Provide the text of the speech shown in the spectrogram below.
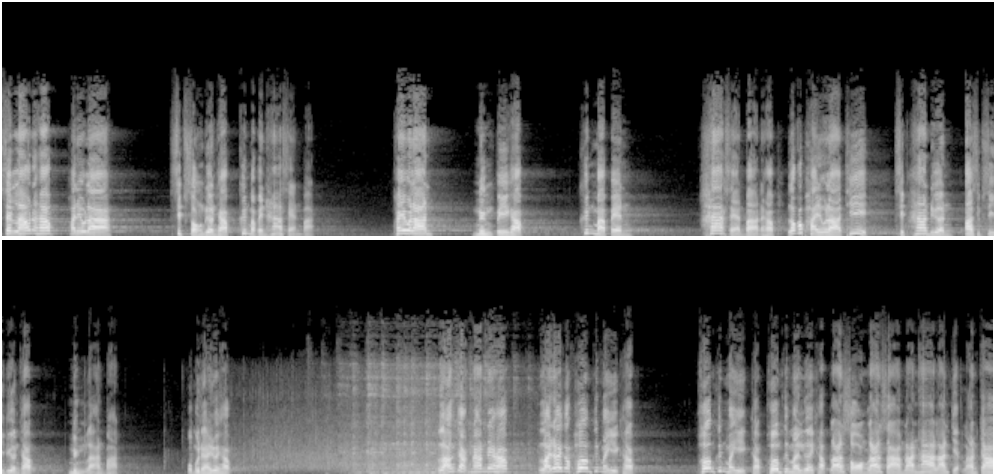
เสร็จแล้วนะครับ ภายในเวลาสิบสองเดือนครับ ขึ้นมาเป็นห้าแสนบาท ภายในเวลาหนึ่งปีครับ ขึ้นมาเป็นห้าแสนบาทนะครับ แล้วก็ภายในเวลาที่สิบห้าเดือนอ่าสิบสี่เดือนครับหนึ่งล้านบาทปรบมือให้ด้วยครับ หลังจากนั้นเนี่ยครับรายได้ก็เพิ่มขึ้นมาอีกครับ เพิ่มขึ้นมาอีกครับ เพิ่มขึ้นมาเรื่อยครับล้านสองล้านสามล้านห้าล้านเจ็ดล้านเก้า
